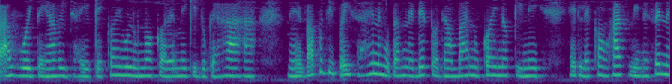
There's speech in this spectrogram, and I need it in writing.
આવવું હોય ત્યાં આવી જાય કે કંઈ ઓલું ન કરે. મેં કીધું કે હા હા. ને બાપુજી પૈસા હે ને હું તમને દેતો જાઉં બહારનું કંઈ નક્કી નહીં. એટલે કહું હાસવીને છે ને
